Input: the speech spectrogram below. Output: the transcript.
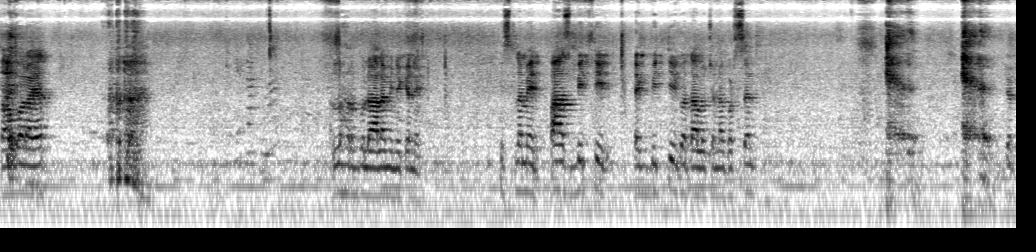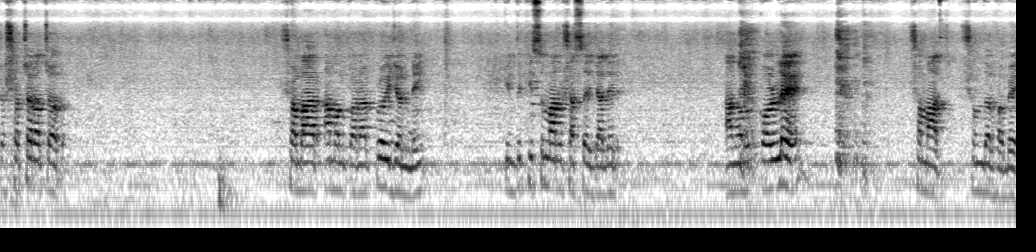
তাওবার আয়াত। আল্লাহ রব্বুল আলমিন এখানে ইসলামের পাঁচ বৃত্তির এক বৃত্তির কথা আলোচনা করছেন। যেটা সচরাচর সবার আমল করার প্রয়োজন নেই। কিন্তু কিছু মানুষ আছে যাদের আমল করলে সমাজ সুন্দর হবে,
